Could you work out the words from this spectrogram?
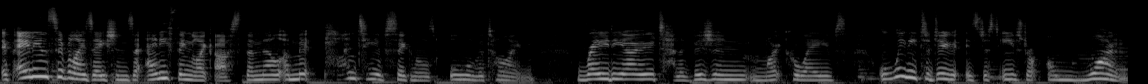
If alien civilizations are anything like us, then they'll emit plenty of signals all the time. Radio, television, microwaves. All we need to do is just eavesdrop on one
